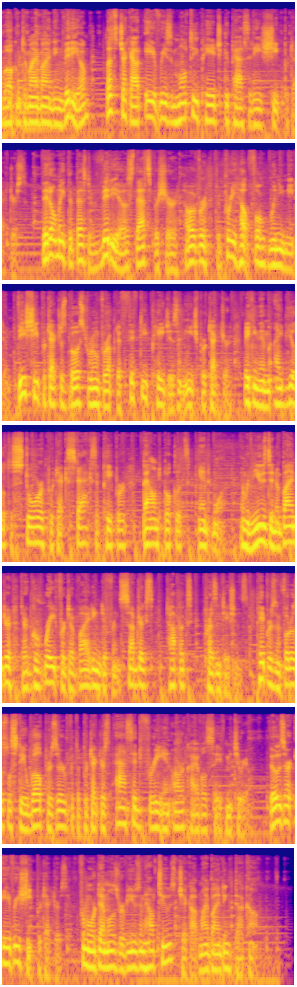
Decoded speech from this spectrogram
Welcome to MyBinding video. Let's check out Avery's multi-page capacity sheet protectors. They don't make the best videos, that's for sure. However, they're pretty helpful when you need them. These sheet protectors boast room for up to 50 pages in each protector, making them ideal to store and protect stacks of paper, bound booklets, and more. And when used in a binder, they're great for dividing different subjects, topics, presentations. Papers and photos will stay well preserved with the protector's acid-free and archival safe material. Those are Avery sheet protectors. For more demos, reviews, and how-tos, check out mybinding.com.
